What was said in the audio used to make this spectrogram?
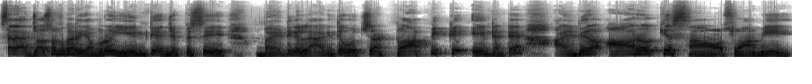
సరే ఆ జోసఫ్ గారు ఎవరు ఏంటి అని చెప్పేసి బయటికి లాగితే వచ్చిన టాపిక్ ఏంటంటే ఆయన పేరు ఆరోగ్య సా- స్వామి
